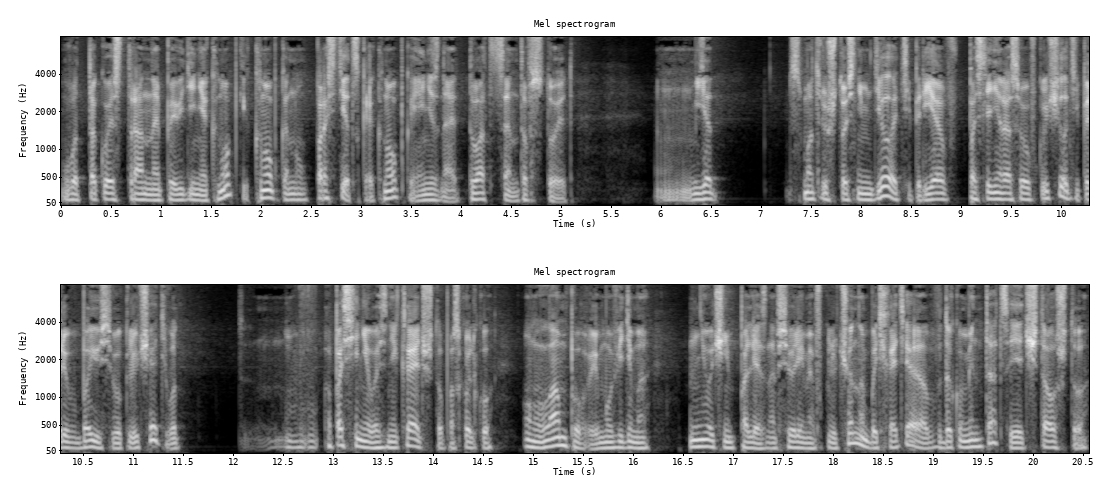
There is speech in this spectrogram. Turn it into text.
вот такое странное поведение кнопки. Кнопка, ну, простецкая кнопка, я не знаю, 20 центов стоит. Я смотрю, что с ним делать теперь. Я в последний раз его включил, а теперь боюсь выключать. Вот опасение возникает, что поскольку он ламповый, ему, видимо, не очень полезно все время включенным быть, хотя в документации я читал, что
